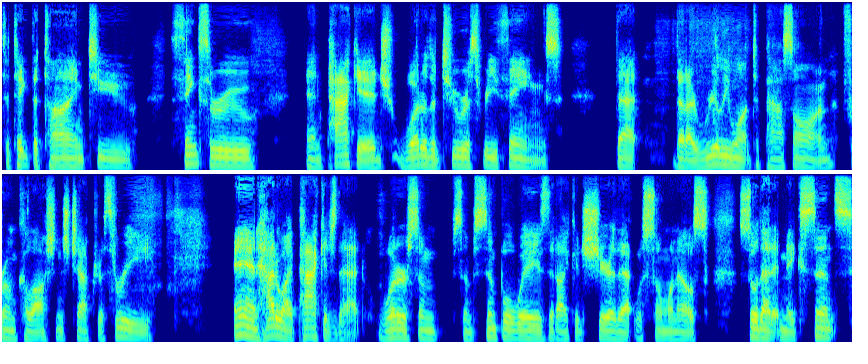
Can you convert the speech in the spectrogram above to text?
to take the time to think through and package what are the two or three things that that I really want to pass on from Colossians chapter 3 and how do I package that? What are some some simple ways that I could share that with someone else so that it makes sense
